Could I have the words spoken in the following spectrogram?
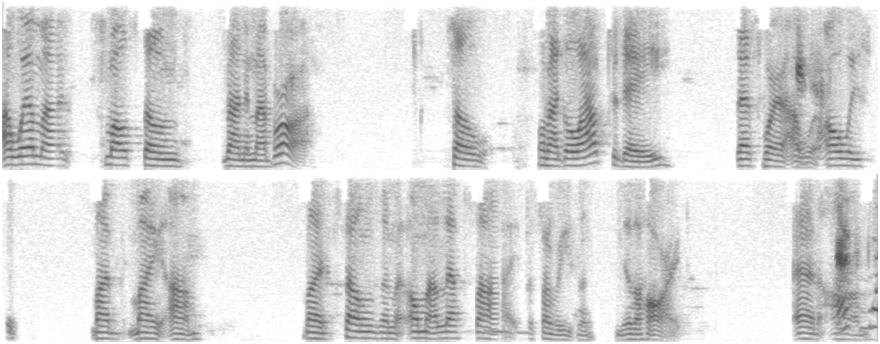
I wear my small stones down in my bra. So when I go out today, that's where I will always put my my um my stones on, on my left side for some reason near the heart. And That's um wonderful.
